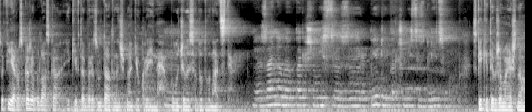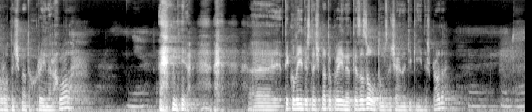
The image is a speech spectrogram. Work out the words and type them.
Софія, розкажи, будь ласка, які в тебе результати на чемпіонаті України получилися до 12? Я зайняла перше місце з рапіду і перше місце з бліцу. Скільки ти вже маєш нагород на чемпіонатах України рахувала? Ні. Ні. Е, Ти коли їдеш на чемпіонат України, ти за золотом, звичайно, тільки їдеш, правда? Ну так.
